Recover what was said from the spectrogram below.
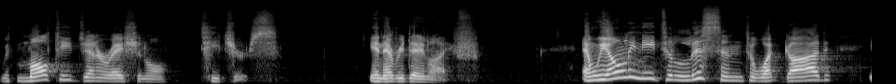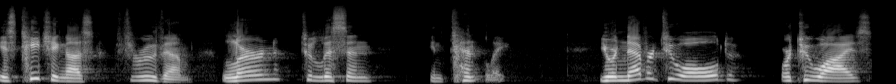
with multi generational teachers in everyday life. And we only need to listen to what God is teaching us through them. Learn to listen intently. You are never too old or too wise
